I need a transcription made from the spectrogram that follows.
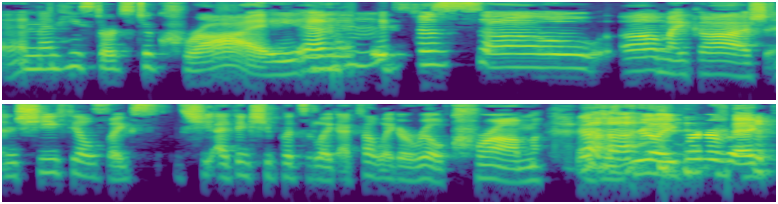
and then he starts to cry and mm-hmm. it's just so oh my gosh and she feels like she i think she puts it like i felt like a real crumb which is really perfect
